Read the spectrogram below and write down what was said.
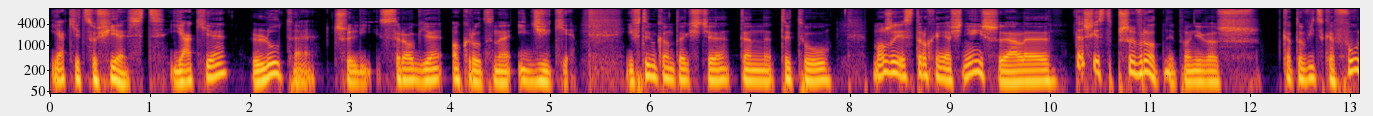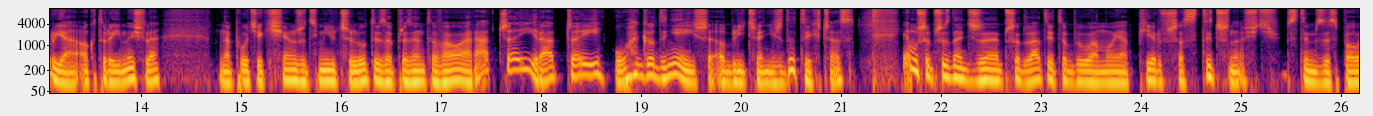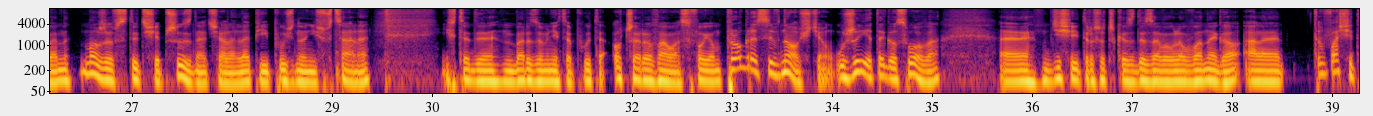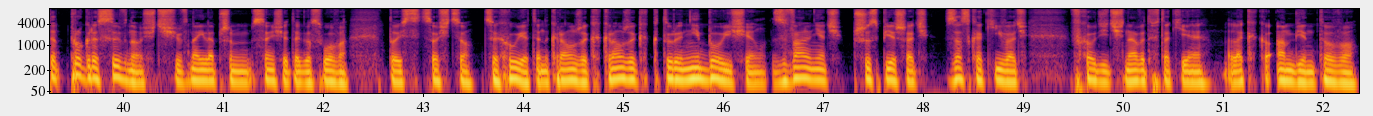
jakie coś jest, jakie lute, czyli srogie, okrutne i dzikie. I w tym kontekście ten tytuł może jest trochę jaśniejszy, ale też jest przewrotny, ponieważ katowicka furia, o której myślę, na płycie Księżyc Milczy Luty zaprezentowała raczej, raczej łagodniejsze oblicze niż dotychczas. Ja muszę przyznać, że przed laty to była moja pierwsza styczność z tym zespołem. Może wstyd się przyznać, ale lepiej późno niż wcale. I wtedy bardzo mnie ta płyta oczarowała swoją progresywnością. Użyję tego słowa, e, dzisiaj troszeczkę zdezawolowanego, ale to właśnie ta progresywność w najlepszym sensie tego słowa to jest coś, co cechuje ten krążek. Krążek, który nie boi się zwalniać, przyspieszać, zaskakiwać, wchodzić nawet w takie lekko ambientowo.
